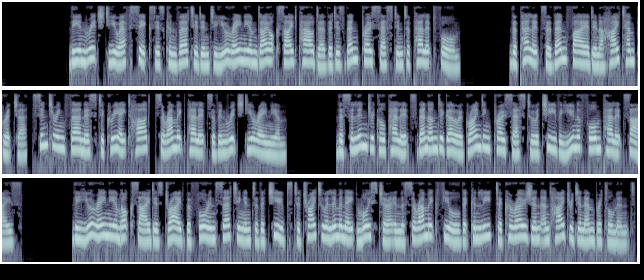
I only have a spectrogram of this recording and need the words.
The enriched UF6 is converted into uranium dioxide powder that is then processed into pellet form. The pellets are then fired in a high-temperature, sintering furnace to create hard, ceramic pellets of enriched uranium. The cylindrical pellets then undergo a grinding process to achieve a uniform pellet size. The uranium oxide is dried before inserting into the tubes to try to eliminate moisture in the ceramic fuel that can lead to corrosion and hydrogen embrittlement.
